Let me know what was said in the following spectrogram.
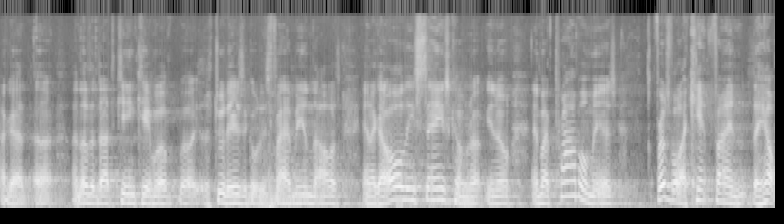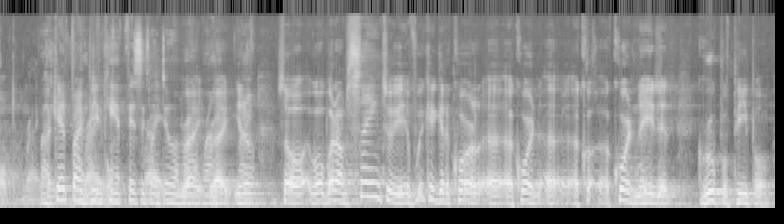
I got uh, another Dr. King came up uh, two days ago. There's five million dollars, and I got all these things coming up. You know, and my problem is. First of all, I can't find the help. Right. I can't find right. people. You can't physically right. do them. Right, right. right. You know, so well, what I'm saying to you, if we could get a, co- a, co- a, a coordinated group of people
